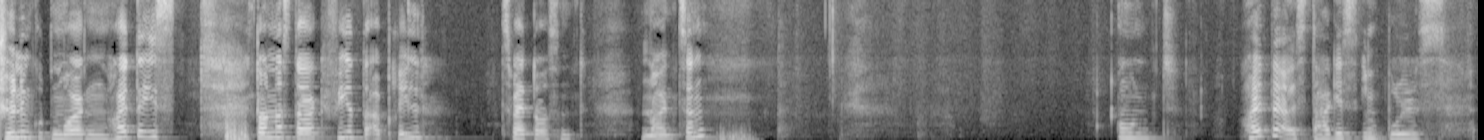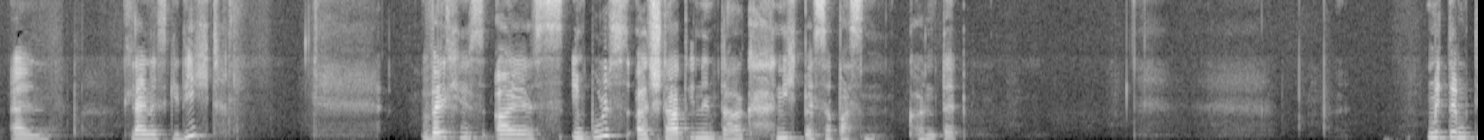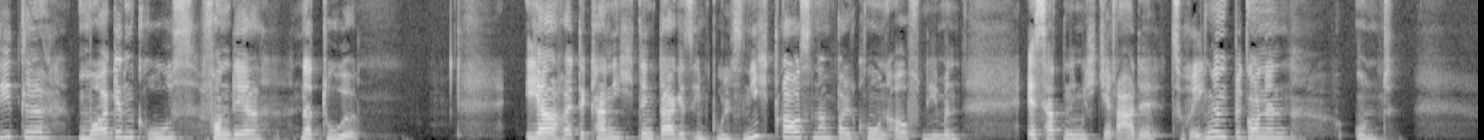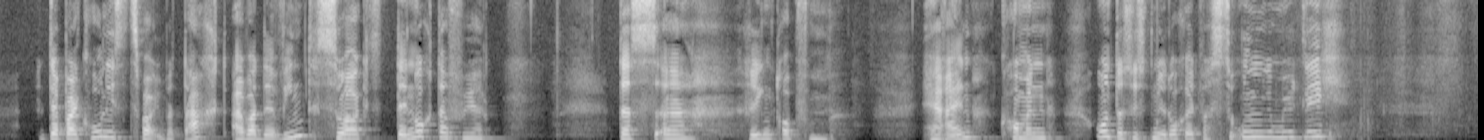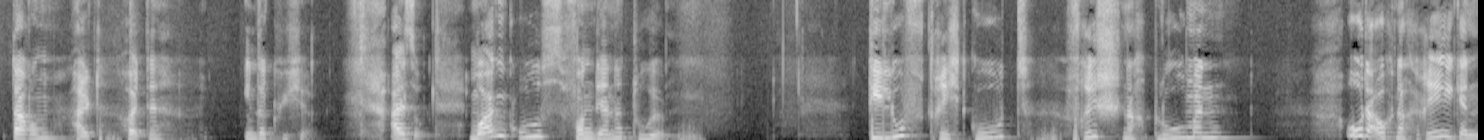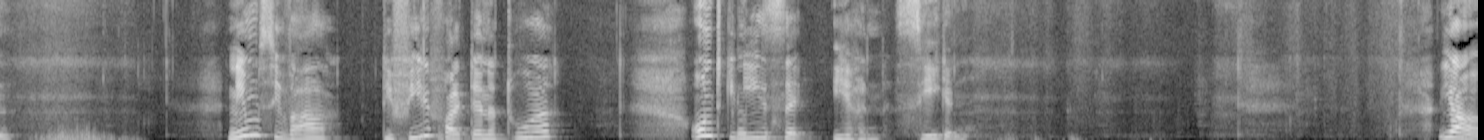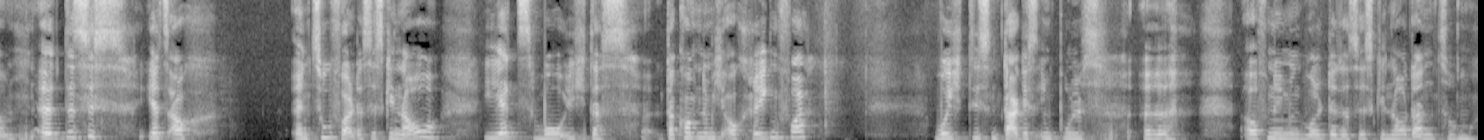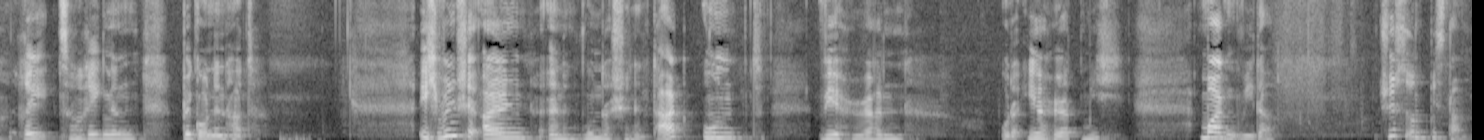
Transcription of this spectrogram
Schönen guten Morgen. Heute ist Donnerstag, 4. April 2019. Und heute als Tagesimpuls ein kleines Gedicht, welches als Impuls, als Start in den Tag nicht besser passen könnte. Mit dem Titel Morgengruß von der Natur. Ja, heute kann ich den Tagesimpuls nicht draußen am Balkon aufnehmen. Es hat nämlich gerade zu regnen begonnen und der Balkon ist zwar überdacht, aber der Wind sorgt dennoch dafür, dass äh, Regentropfen hereinkommen und das ist mir doch etwas zu ungemütlich. Darum halt heute in der Küche. Also, Morgengruß von der Natur. Die Luft riecht gut, frisch nach Blumen oder auch nach Regen. Nimm sie wahr, die Vielfalt der Natur und genieße ihren Segen. Ja, äh, das ist jetzt auch ein Zufall. Das ist genau jetzt, wo ich das, da kommt nämlich auch Regen vor, wo ich diesen Tagesimpuls äh, aufnehmen wollte, dass es genau dann zum, Re zum Regnen begonnen hat. Ich wünsche allen einen wunderschönen Tag und wir hören oder ihr hört mich morgen wieder. Tschüss und bis dann.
